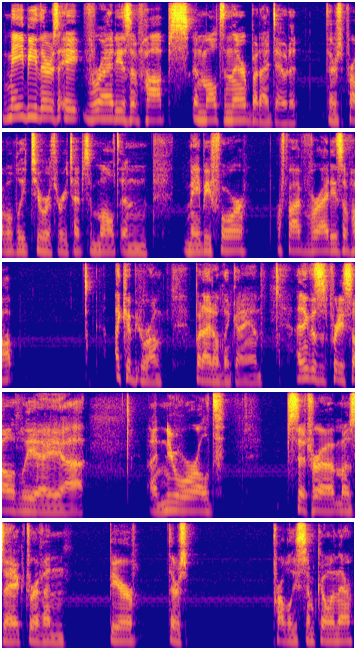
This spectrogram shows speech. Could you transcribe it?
maybe there's eight varieties of hops and malt in there, but I doubt it. There's probably two or three types of malt and maybe four or five varieties of hop. I could be wrong, but I don't think I am. I think this is pretty solidly a uh, a New World Citra mosaic driven beer. There's probably Simcoe in there.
